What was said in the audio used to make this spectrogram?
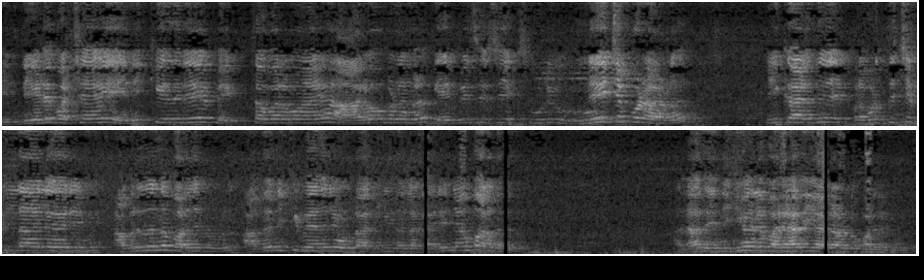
പിന്നീട് പക്ഷേ എനിക്കെതിരെ വ്യക്തപരമായ ആരോപണങ്ങൾ K P C C executive ഉന്നയിച്ചപ്പോഴാണ് ഈ കാര്യത്തിൽ പ്രവർത്തിച്ചിട്ടില്ല എന്ന കാര്യം അവർ തന്നെ പറഞ്ഞിട്ടുണ്ട്. അതെനിക്ക് വേദന ഉണ്ടാക്കി എന്നുള്ള കാര്യം ഞാൻ പറഞ്ഞത്. അല്ലാതെ എനിക്ക് അങ്ങനെ പരാതി ഞാനോട് പറഞ്ഞിട്ടുണ്ട്.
